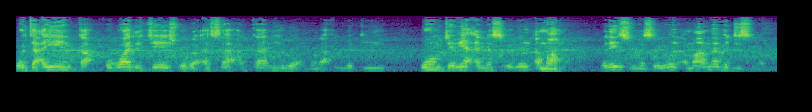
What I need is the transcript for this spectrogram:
وتعيين قوات الجيش ورؤساء أركانه وأمراء التي وهم جميعا مسؤولون أمامه وليسوا مسؤولون أمام مجلس الأمة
